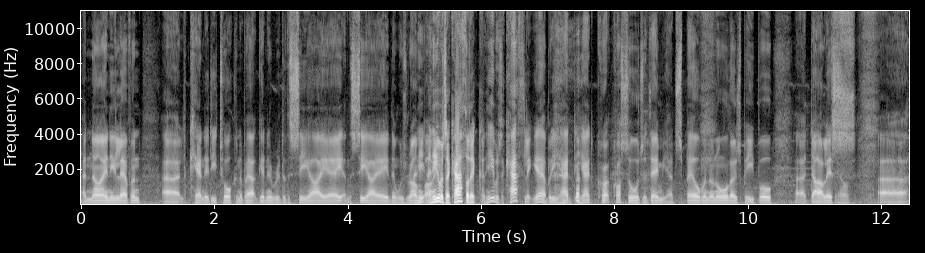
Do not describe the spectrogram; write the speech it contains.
And 9/11. Uh, Kennedy talking about getting rid of the CIA, and the CIA then was run And he, by. and he was a Catholic. And he was a Catholic, yeah, but he had he had cro- cross swords with them. You had Spellman and all those people, uh, Dulles, uh,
